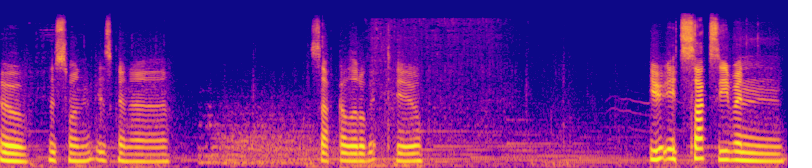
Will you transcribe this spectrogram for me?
Oh, this one is gonna suck a little bit too. It sucks even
